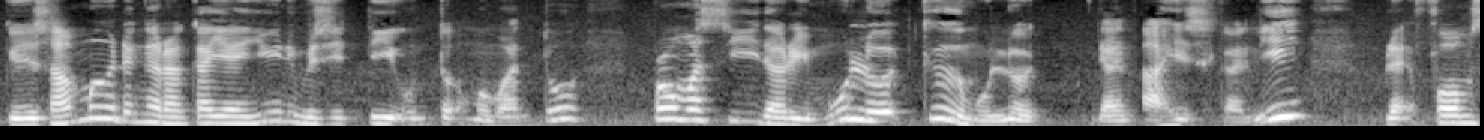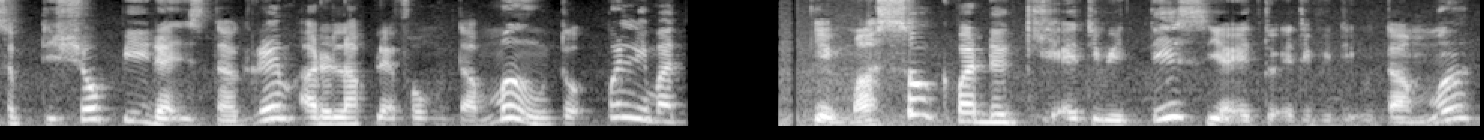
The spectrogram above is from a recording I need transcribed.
Kerjasama dengan rangkaian universiti untuk membantu promosi dari mulut ke mulut. Dan akhir sekali, platform seperti Shopee dan Instagram adalah platform utama untuk perlibatan. Okay, masuk kepada key activities iaitu aktiviti utama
